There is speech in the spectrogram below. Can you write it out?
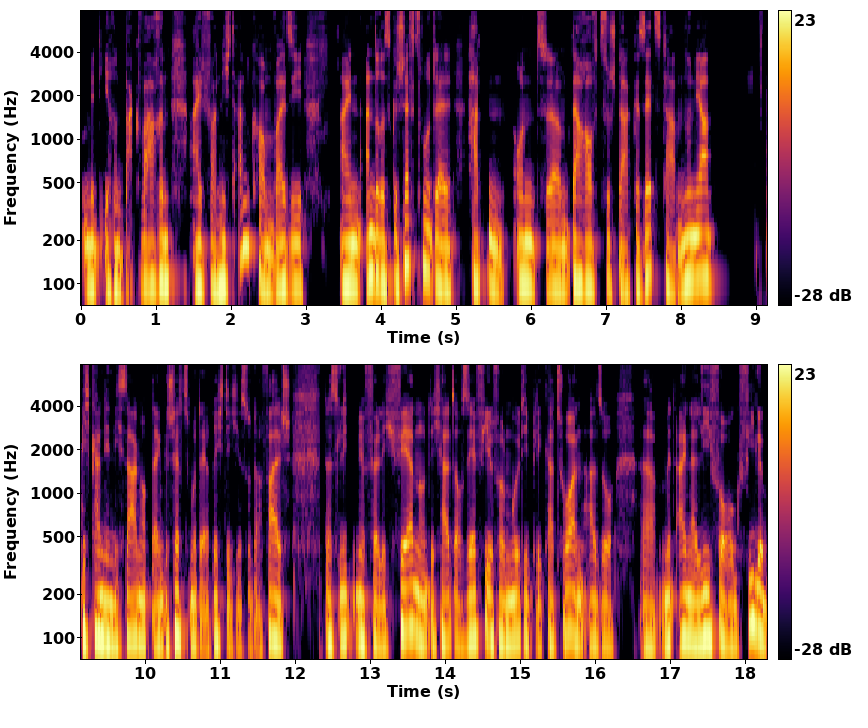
mit ihren Backwaren einfach nicht ankommen, weil sie ein anderes Geschäftsmodell hatten und ähm, darauf zu stark gesetzt haben. Nun ja, ich kann dir nicht sagen, ob dein Geschäftsmodell richtig ist oder falsch. Das liegt mir völlig fern und ich halte auch sehr viel von Multiplikatoren, also äh, mit einer Lieferung viele,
